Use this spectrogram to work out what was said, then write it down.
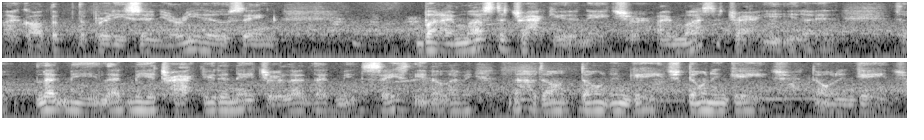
I call it the, the pretty senorita who's saying, but I must attract you to nature. I must attract you, you know. So let me let me attract you to nature. Let let me say, you know, let me. No, don't don't engage. Don't engage. Don't engage.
